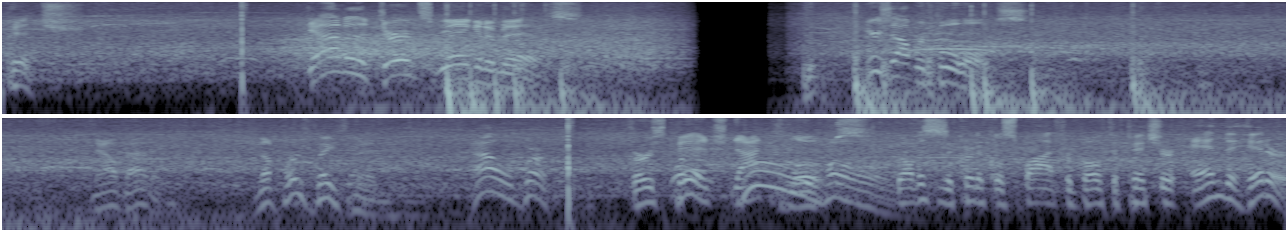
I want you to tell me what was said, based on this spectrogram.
The pitch. Down to the dirt, swing and a miss. Here's Albert Pujols. Now batting, the first baseman, Albert First pitch, not close. Well, this is a critical spot for both the pitcher and the hitter.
